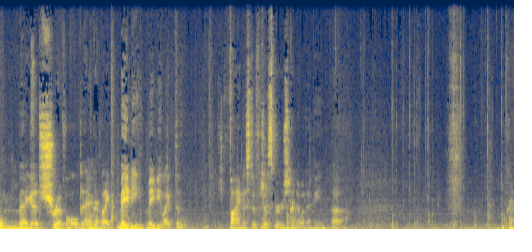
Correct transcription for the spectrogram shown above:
mega shriveled and Okay. like maybe maybe like the finest of whispers you know what i mean uh, okay.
